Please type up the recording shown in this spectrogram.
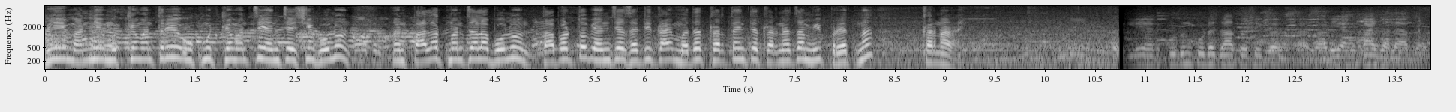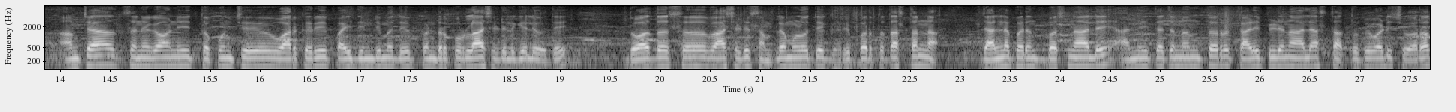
मी माननीय मुख्यमंत्री उपमुख्यमंत्री यांच्याशी बोलून आणि पालकमंत्र्याला बोलून ताबडतोब यांच्यासाठी काय मदत करता येईल ते करण्याचा मी प्रयत्न करणार आहे. कुठून कुठं जात होती गाडी आणि काय झालं अपघात आमच्या सनेगाव आणि तपोनचे वारकरी पायी दिंडीमध्ये पंढरपूरला आषाढीला गेले होते. द्वादश आषाढी संपल्यामुळं ते घरी परतत असताना जालन्यापर्यंत बसणं आले आणि त्याच्यानंतर काळी पिढीनं आले असता तोपेवाडी शिवारात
